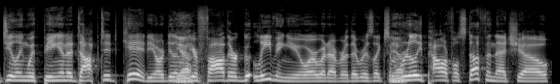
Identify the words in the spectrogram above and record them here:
dealing with being an adopted kid, you know, or dealing Yeah. with your father leaving you or whatever. There was like some Yeah. really powerful stuff in that show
